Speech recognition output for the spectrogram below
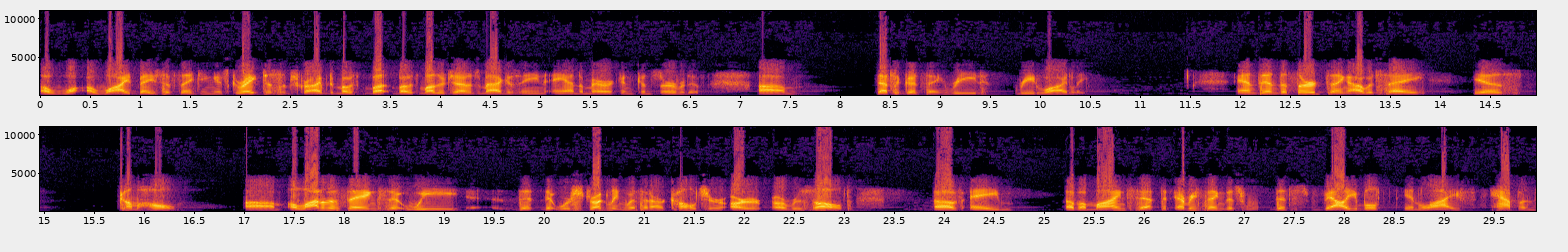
a, a wide base of thinking. It's great to subscribe to both both Mother Jones Magazine and American Conservative. Um, that's a good thing. Read read widely. And then the third thing I would say is come home. Um, a lot of the things that we that that we're struggling with in our culture are a result of a of a mindset that everything that's that's valuable in life happens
